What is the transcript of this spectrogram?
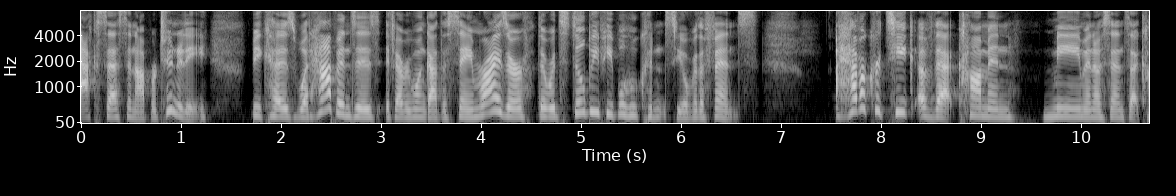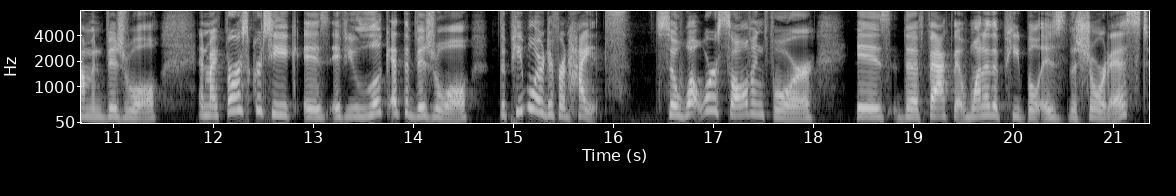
access, and opportunity. Because what happens is if everyone got the same riser, there would still be people who couldn't see over the fence. I have a critique of that common meme in a sense, that common visual. And my first critique is if you look at the visual, the people are different heights. So what we're solving for is the fact that one of the people is the shortest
